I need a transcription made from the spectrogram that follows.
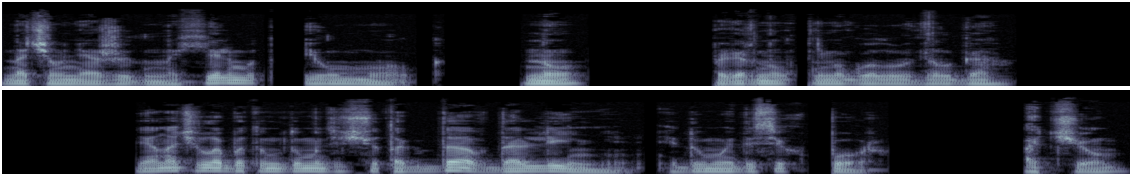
начал неожиданно Хельмут и умолк. «Ну?» Повернул к нему голову Вилга. Я начал об этом думать еще тогда, в долине, и думаю до сих пор. О чем?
